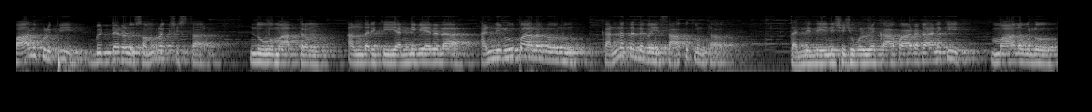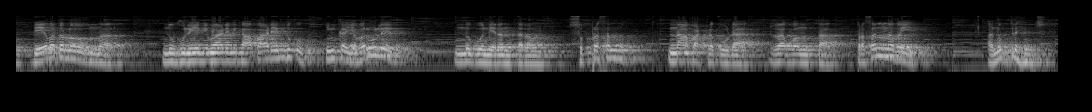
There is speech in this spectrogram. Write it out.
పాలు కుడిపి బిడ్డలను సంరక్షిస్తారు. నువ్వు మాత్రం అందరికీ అన్ని వేళలా అన్ని రూపాలలోనూ కన్నతల్లివై సాకుతుంటావు. తల్లి లేని శిశువులను కాపాడటానికి మానవులు దేవతలో ఉన్నారు. నువ్వు లేని వాడిని కాపాడేందుకు ఇంకా ఎవరూ లేరు. నువ్వు నిరంతరం సుప్రసన్నం. నా పట్ల కూడా రవ్వంత ప్రసన్నవై అనుగ్రహించు.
